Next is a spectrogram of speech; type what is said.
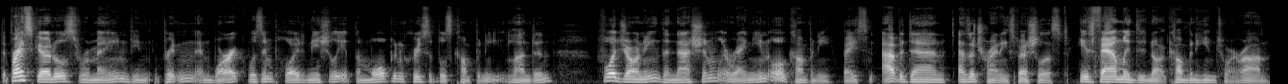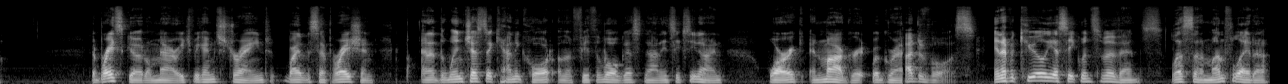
The Bracegirdles remained in Britain and Warwick was employed initially at the Morgan Crucibles Company, London, before joining the National Iranian Oil Company, based in Abadan, as a training specialist. His family did not accompany him to Iran. The Bracegirdle marriage became strained by the separation, and at the Winchester County Court on the 5th of August 1969, Warwick and Margaret were granted a divorce. In a peculiar sequence of events, less than a month later,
